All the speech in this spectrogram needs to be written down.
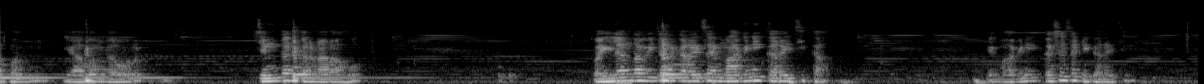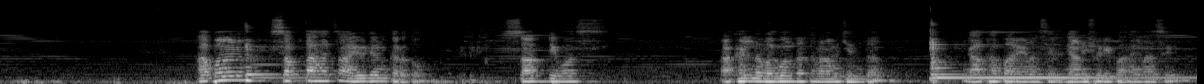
आपण या अभंगावर चिंतन करणार आहोत. पहिल्यांदा विचार करायचा आहे मागणी करायची का? हे मागणी कशासाठी करायची? आपण सप्ताहाचं आयोजन करतो. सात दिवस अखंड भगवंताचं नामचिंतन. गाथा पारायण असेल ज्ञानेश्वरी पारायण असेल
